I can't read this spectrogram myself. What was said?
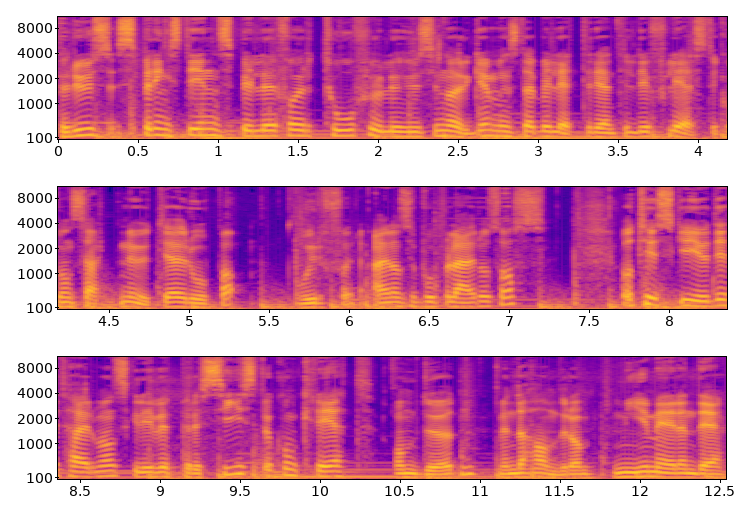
Bruce Springsteen spiller for to fuglehus i Norge, mens det er billetter igjen til de fleste konsertene ute i Europa. Hvorfor er han så populær hos oss? Og tyske Judith Herman skriver presist og konkret om døden, men det handler om mye mer enn det,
